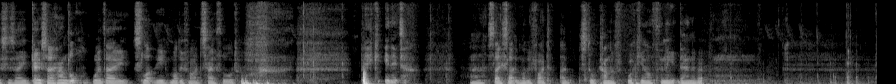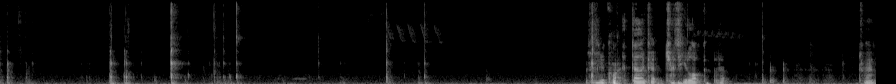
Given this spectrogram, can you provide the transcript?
This is a Goso handle with a slightly modified Southord pick in it. Uh, say slightly modified, I'm still kind of working on thinning it down a bit. quite a delicate chatty lock. Try and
